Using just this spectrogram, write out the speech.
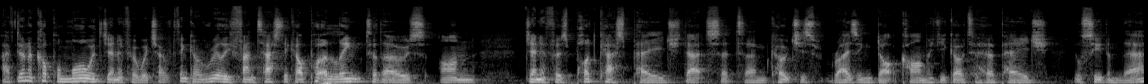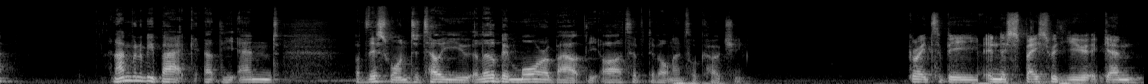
I've done a couple more with Jennifer, which I think are really fantastic. I'll put a link to those on Jennifer's podcast page. That's at um, coachesrising.com. If you go to her page, you'll see them there. And I'm going to be back at the end of this one to tell you a little bit more about the art of developmental coaching. Great to be in this space with you again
